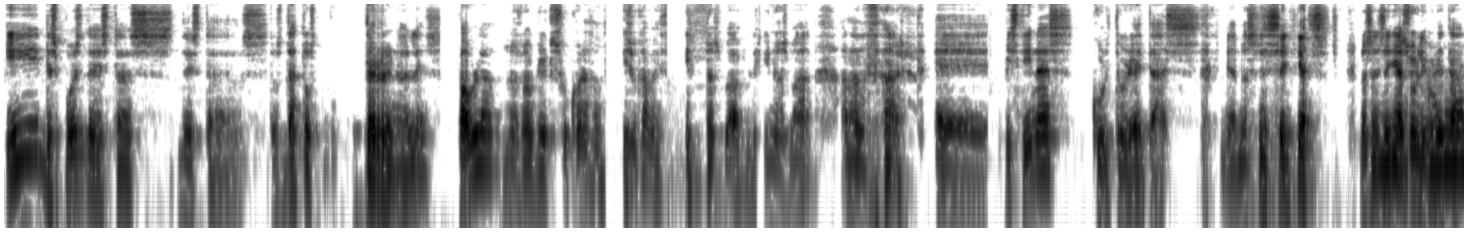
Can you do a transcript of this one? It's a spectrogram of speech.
Y después de estas, de estas, los datos terrenales, Paula nos va a abrir su corazón y su cabeza y nos va a, abrir- y nos va a lanzar eh, piscinas culturetas. Ya nos enseñas, nos enseña su libreta,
